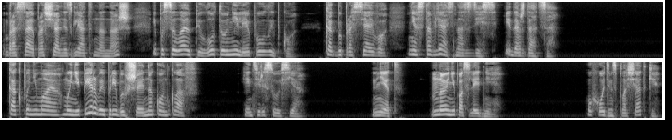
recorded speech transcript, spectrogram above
Бросаю прощальный взгляд на наш и посылаю пилоту нелепую улыбку, как бы прося его не оставлять нас здесь и дождаться. «Как понимаю, мы не первые прибывшие на конклав?» Интересуюсь я. «Нет, но и не последние». Уходим с площадки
